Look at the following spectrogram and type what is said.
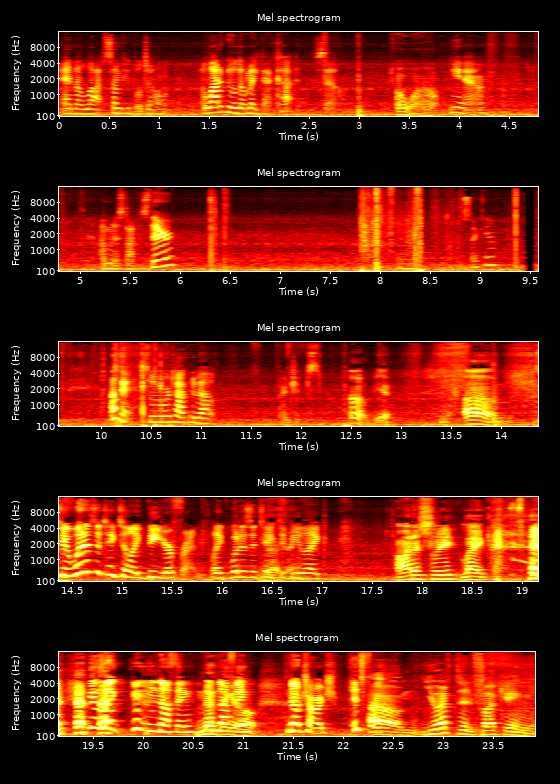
And a lot some people don't a lot of people don't make that cut. So, Oh wow. yeah. I'm going to stop us there. Hold on a second. Okay, so we were talking about friendships. Oh yeah. Um, So what does it take to like be your friend? Like, what does it take to be like? honestly, like He was like "Mm-mm, nothing, Nothing at all. no charge. It's free. um, you have to fucking,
